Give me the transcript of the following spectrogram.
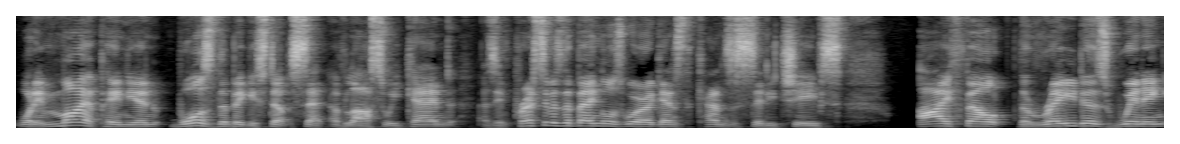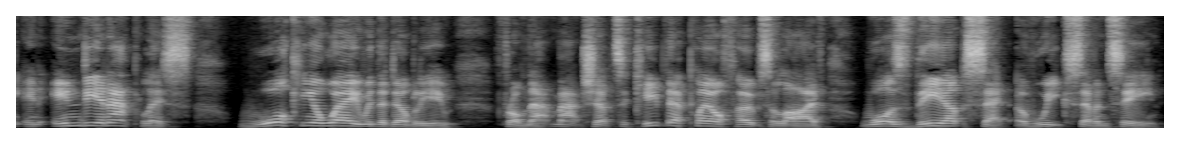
what, in my opinion, was the biggest upset of last weekend. As impressive as the Bengals were against the Kansas City Chiefs, I felt the Raiders winning in Indianapolis, walking away with the W from that matchup to keep their playoff hopes alive, was the upset of Week 17.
